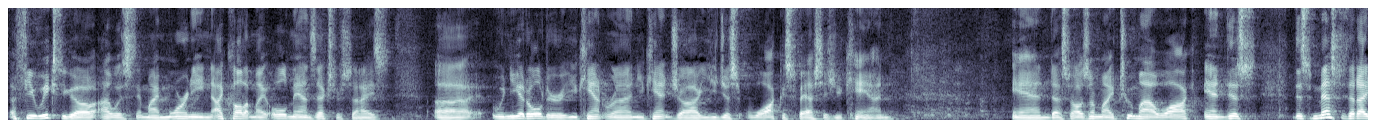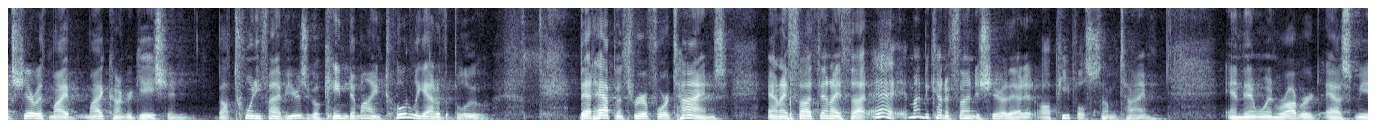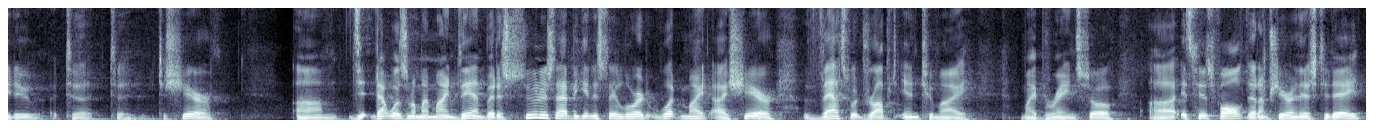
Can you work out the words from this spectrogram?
a few weeks ago, I was in my morning, I call it my old man's exercise. Uh, when you get older, you can't run, you can't jog, you just walk as fast as you can. And uh, so I was on my two mile walk, and this, this message that I'd share with my, my congregation about 25 years ago came to mind totally out of the blue. That happened three or four times, and I thought then, I thought, eh, it might be kind of fun to share that at All People sometime. And then when Robert asked me to, to, to, to share, um, that wasn't on my mind then, but as soon as I began to say, Lord, what might I share? That's what dropped into my, my brain. So uh, it's his fault that I'm sharing this today.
